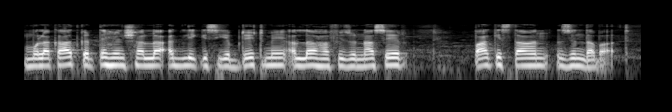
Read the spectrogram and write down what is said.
ملاقات کرتے ہیں انشاءاللہ اگلی کسی اپڈیٹ میں۔ اللہ حافظ الناصر۔ پاکستان زندہ باد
